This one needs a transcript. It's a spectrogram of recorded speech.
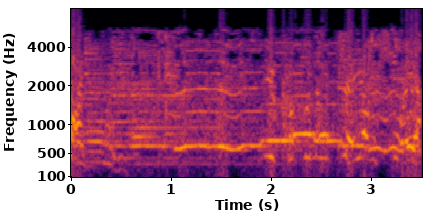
万岁，你可不能这样说呀！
